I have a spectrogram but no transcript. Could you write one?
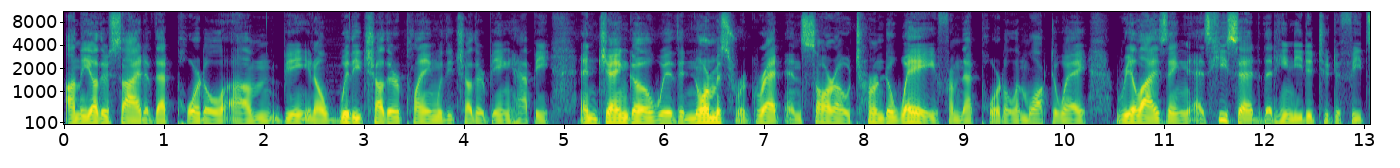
on the other side of that portal, um, being you know with each other, playing with each other, being happy. And Django, with enormous regret and sorrow, turned away from that portal and walked away, realizing, as he said, that he needed to defeat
